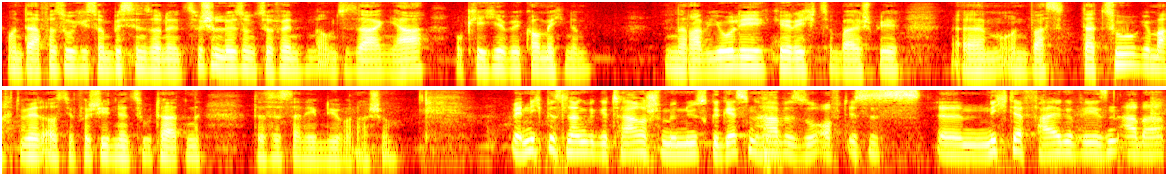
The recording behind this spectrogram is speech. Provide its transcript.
und da versuche ich so ein bisschen so eine Zwischenlösung zu finden, um zu sagen, ja, okay, hier bekomme ich ein, Ravioli-Gericht zum Beispiel ähm, und was dazu gemacht wird aus den verschiedenen Zutaten, das ist dann eben die Überraschung. Wenn ich bislang vegetarische Menüs gegessen habe, so oft ist es ähm, nicht der Fall gewesen, aber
